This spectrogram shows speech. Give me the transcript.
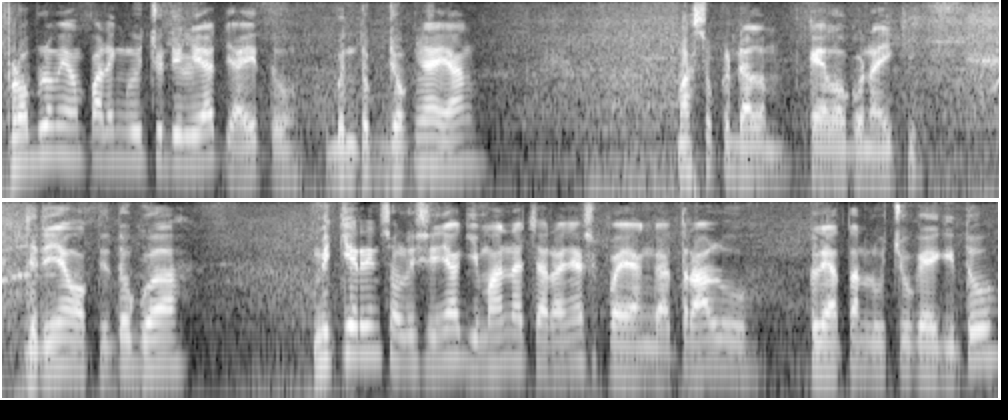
problem yang paling lucu dilihat yaitu bentuk joknya yang masuk ke dalam kayak logo Nike. Jadinya waktu itu gua mikirin solusinya gimana caranya supaya nggak terlalu kelihatan lucu kayak gitu.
